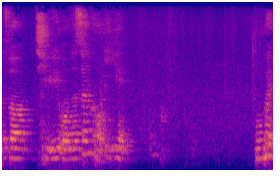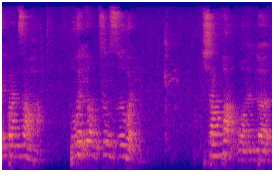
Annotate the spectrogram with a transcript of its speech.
就说起于我们的身口意业。不会关照好，不会用正思维消化我们的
